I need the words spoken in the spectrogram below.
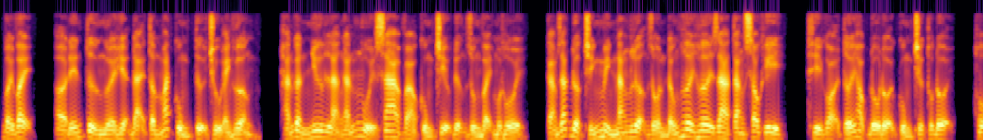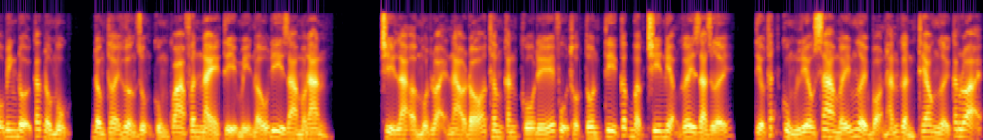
Bởi vậy, ở đến từ người hiện đại tầm mắt cùng tự chủ ảnh hưởng, hắn gần như là ngắn ngủi xa vào cùng chịu đựng dùng vậy một hồi, cảm giác được chính mình năng lượng dồn đống hơi hơi gia tăng sau khi, thì gọi tới học đồ đội cùng trực thuộc đội, hộ binh đội các đầu mục, đồng thời hưởng dụng cùng qua phân này tỉ mỉ nấu đi ra món ăn chỉ là ở một loại nào đó thâm căn cố đế phụ thuộc tôn ti cấp bậc chi niệm gây ra dưới, tiểu thất cùng liêu xa mấy người bọn hắn gần theo người các loại,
